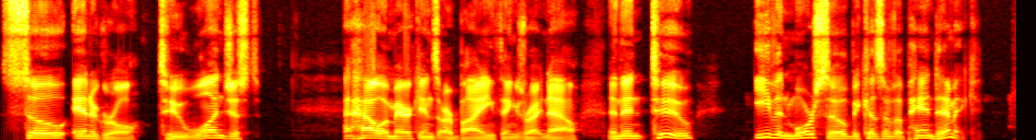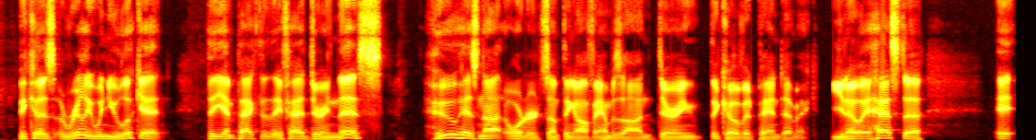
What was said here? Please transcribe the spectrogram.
so integral to one just how americans are buying things right now and then two even more so because of a pandemic because really when you look at the impact that they've had during this, who has not ordered something off Amazon during the COVID pandemic? You know, it has to it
